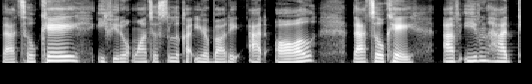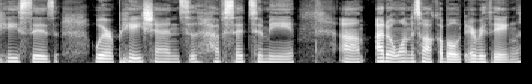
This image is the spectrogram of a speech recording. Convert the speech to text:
that's okay. If you don't want us to look at your body at all, that's okay. I've even had cases where patients have said to me, um, I don't want to talk about everything.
